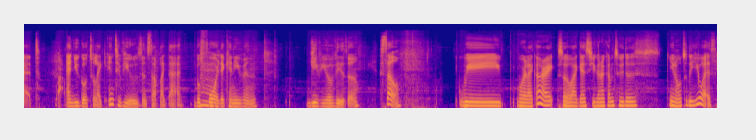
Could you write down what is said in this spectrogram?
that. Wow. And you go to like interviews and stuff like that before they can even give you a visa. So we were like, all right, so I guess you're gonna come to this, you know, to the US.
